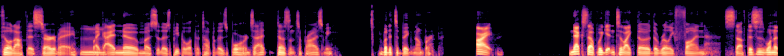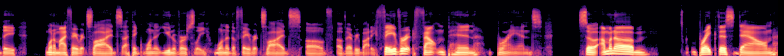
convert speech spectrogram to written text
filled out this survey Mm. like i know most of those people at the top of those boards that doesn't surprise me but it's a big number all right next up we get into like the the really fun stuff. This is one of the one of my favorite slides i think one of universally one of the favorite slides of of everybody. Favorite fountain pen brands. So i'm gonna um, break this down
